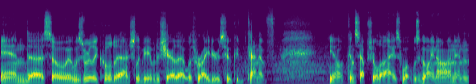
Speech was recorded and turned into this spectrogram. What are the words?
And uh, so it was really cool to actually be able to share that with writers who could kind of you know conceptualize what was going on and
